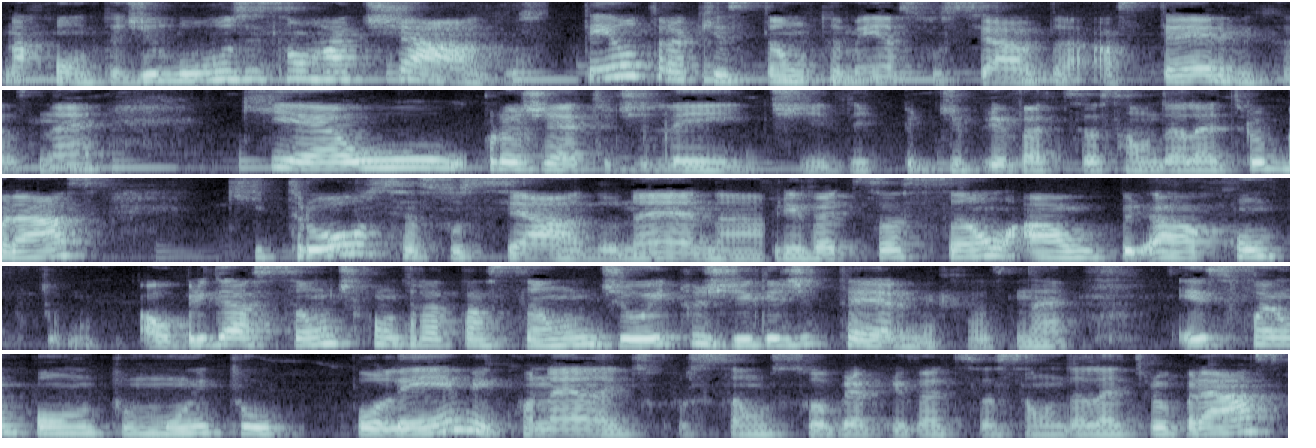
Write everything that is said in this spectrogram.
na conta de luz e são rateados. Tem outra questão também associada às térmicas, né, que é o projeto de lei de, de, de privatização da Eletrobras, que trouxe associado né, na privatização a, a, a, obrigação de contratação de 8 GB de térmicas. Né? Esse foi um ponto muito polêmico né, na discussão sobre a privatização da Eletrobras,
